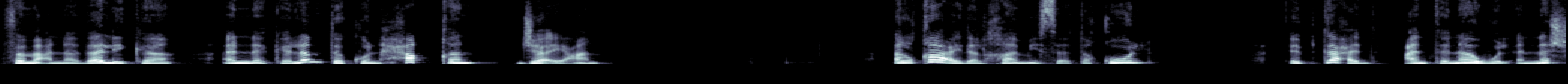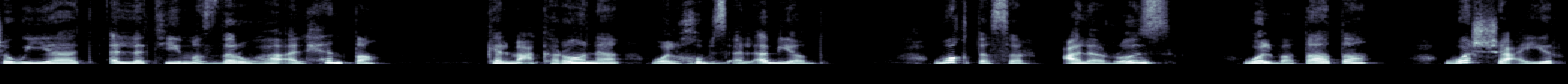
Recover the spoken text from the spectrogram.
فمعنى ذلك أنك لم تكن حقاً جائعاً. القاعدة الخامسة تقول: ابتعد عن تناول النشويات التي مصدرها الحنطة كالمعكرونة والخبز الأبيض. واقتصر على الرز والبطاطا والشعير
